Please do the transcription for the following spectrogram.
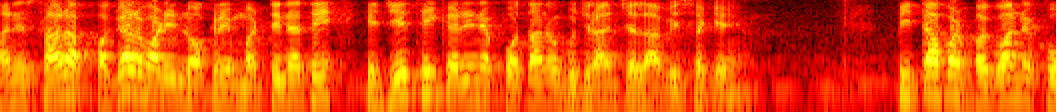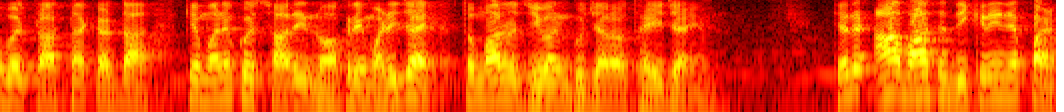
અને સારા પગારવાળી નોકરી મળતી નથી કે જેથી કરીને પોતાનું ગુજરાન ચલાવી શકે. પિતા પણ ભગવાનને ખૂબ જ પ્રાર્થના કરતા કે મને કોઈ સારી નોકરી મળી જાય તો મારું જીવન ગુજારો થઈ જાય. ત્યારે આ વાત દીકરીને પણ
